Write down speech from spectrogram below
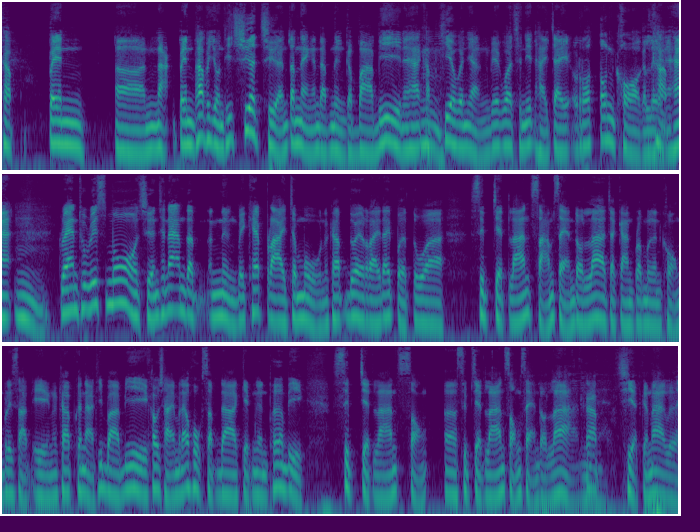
ครับเป็นเอ่อหนักเป็นภาพยนตร์ที่เชื่อดเฉือนตำแหน่งอันดับหนึ่งกับบาร์บี้นะฮะขับเคี่ยวกันอย่างเรียกว่าชนิดหายใจรถต้นคอกันเลยครับนะฮะอืม Gran Turismo เฉือนชนะอันดับหนึ่งไปแค่ปลายจมูกนะครับ ด้วยรายได้เปิดตัว17 ล้าน3แสนดอลลาร์จากการประเมินของบริษัทเองนะครับ ขณะที่บาร์บี้เข้าฉายมาแล้ว 6 สัปดาห์เก็บเงินเพิ่มไปอีก 17 ล้าน2เอ่อ17 ล้าน2แสนดอลลาร์ครับเฉียดกันมากเลย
